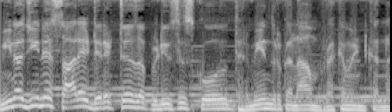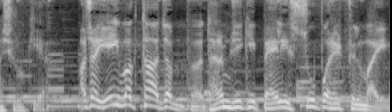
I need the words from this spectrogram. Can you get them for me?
मीना जी ने सारे डायरेक्टर्स और प्रोड्यूसर्स को धर्मेंद्र का नाम रेकमेंड करना शुरू किया। अच्छा यही वक्त था जब धर्म जी की पहली सुपरहिट फ़िल्म आई,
